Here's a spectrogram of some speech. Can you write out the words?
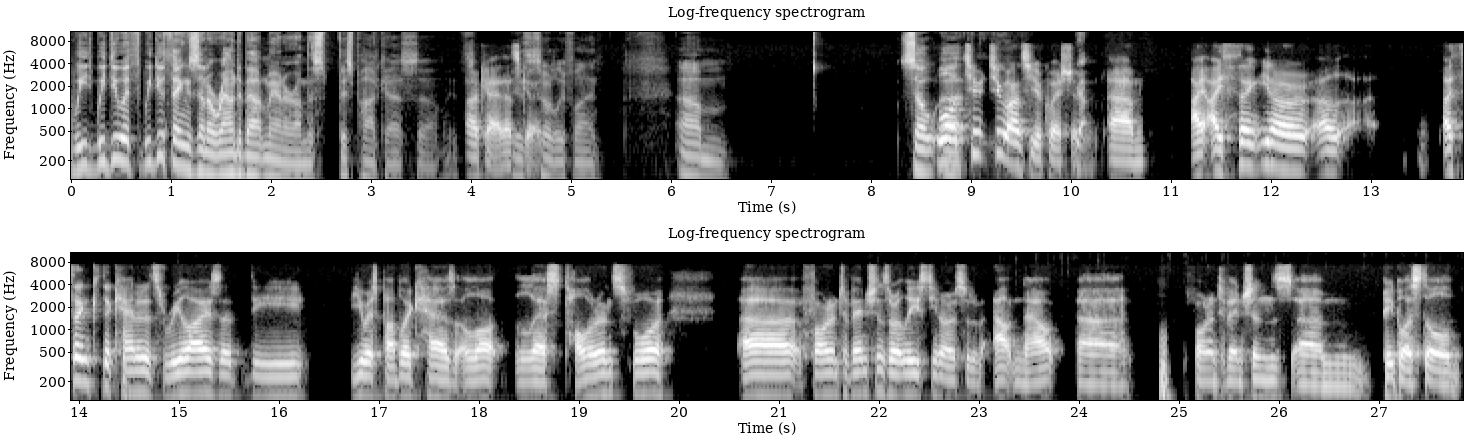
we we do it we do things in a roundabout manner on this this podcast. So okay, that's good. Totally fine. Um. So well, uh, to to answer your question, yeah. um, I I think you know uh, I think the candidates realize that the U.S. public has a lot less tolerance for uh, foreign interventions, or at least you know, sort of out and out uh, foreign interventions. Um, people are still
